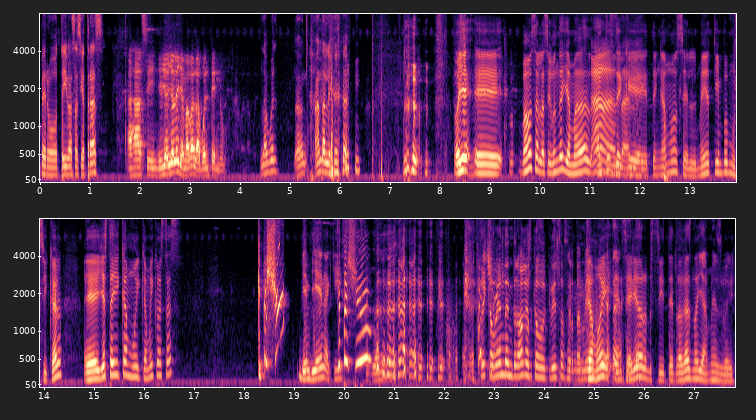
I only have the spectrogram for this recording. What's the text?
pero te ibas hacia atrás. Ajá, sí, yo, yo le llamaba la vuelta en U. La vuelta, ándale. Oye, eh, vamos a la segunda llamada antes de que tengamos el medio tiempo musical. Eh, ya está ahí Camuy. Camuy, ¿cómo estás? ¿Qué pasó? Bien, bien, aquí. ¿Qué pasó? Estoy comiendo en drogas como Christopher también. Camuy, en serio, si te drogas no llames, güey.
